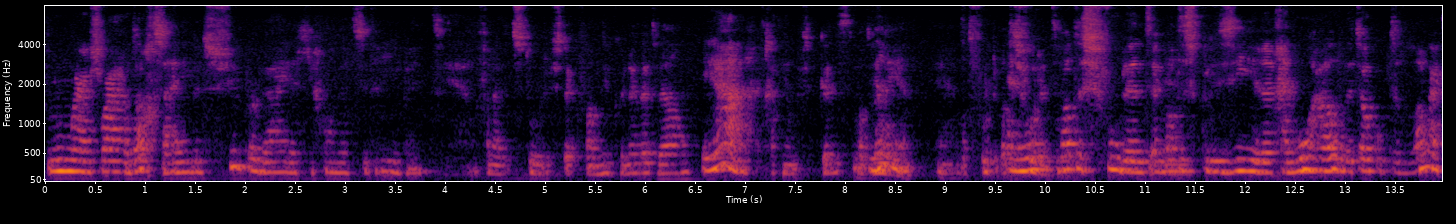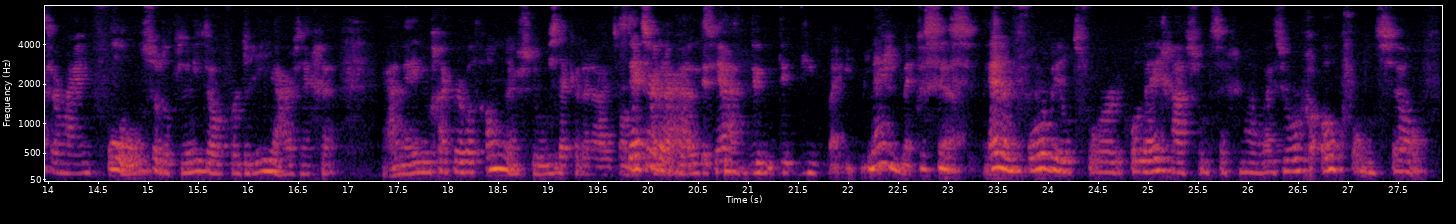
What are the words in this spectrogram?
moet maar een zware dag zijn. Je bent super blij dat je gewoon met z'n drieën bent vanuit het stoere stuk van nu kunnen we het wel. Ja. Het gaat niet om kunst. Wat wil je? Ja, wat, voed, wat is voedend? Wat is voedend en wat is plezierig? En hoe houden we het ook op de lange termijn vol, zodat we niet over drie jaar zeggen. Ja, nee, nu ga ik weer wat anders doen. Stekker eruit. Stekker eruit, dit, ja. Dit, dit, dient mij niet meer. Nee, nee precies. En een voorbeeld voor de collega's om te zeggen, nou, wij zorgen ook voor onszelf.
